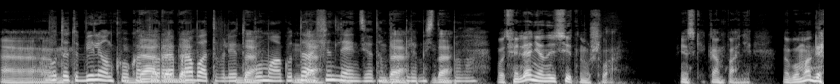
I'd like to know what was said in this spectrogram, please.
Э, вот эту беленку, которую да, да, обрабатывали да, эту бумагу. Да, да, Финляндия, там да, проблема с ним да. была. Вот Финляндия, она действительно ушла, финские компании. Но бумага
